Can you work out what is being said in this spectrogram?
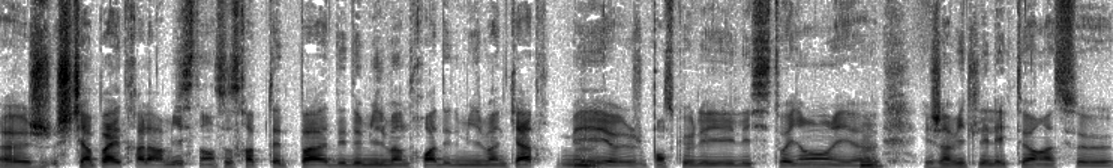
Euh, je ne tiens pas à être alarmiste, hein, ce sera peut-être pas dès 2023, dès 2024, mais mm. euh, je pense que les, citoyens, mm. et, j'invite les lecteurs à se,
